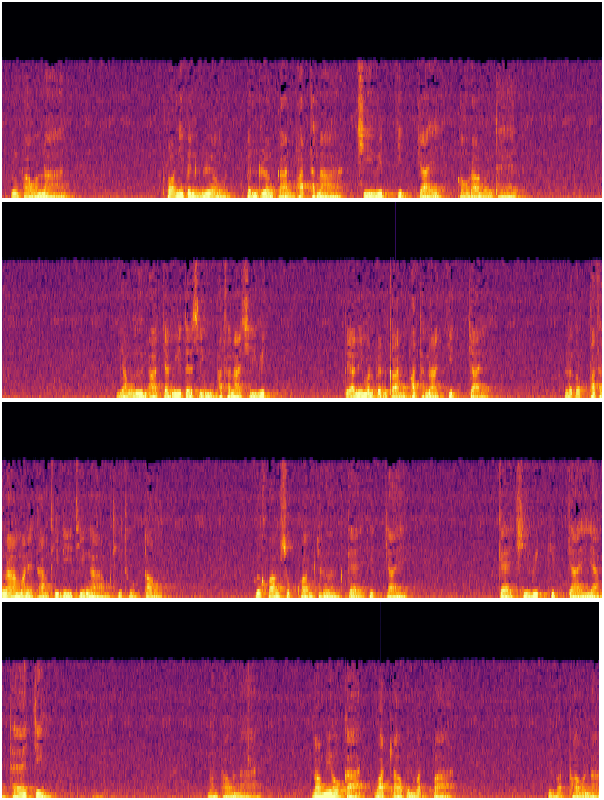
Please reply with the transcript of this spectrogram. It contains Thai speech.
เรื่องภาวนาเพราะนี้เป็นเรื่องเป็นเรื่องการพัฒนาชีวิตจิตใจของเราโดยแท้ อย่างอื่นอาจจะมีแต่สิ่งพัฒนาชีวิต แต่อันนี้มันเป็นการพัฒนาจิตใจ แล้วก็พัฒนามาในทางที่ดีที่งามที่ถูกต้อง เพื่อความสุขความเจริญแก่จิตใจ แก่ชีวิตจิตใจอย่างแท้จริงมันภาวนาเรามีโอกาสวัดเราเป็นวัดป่า เป็นวัดภาวนา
